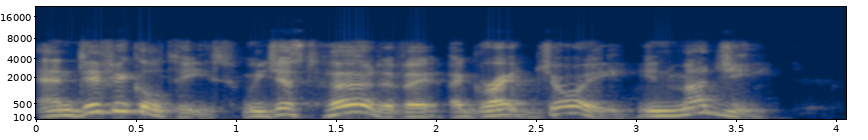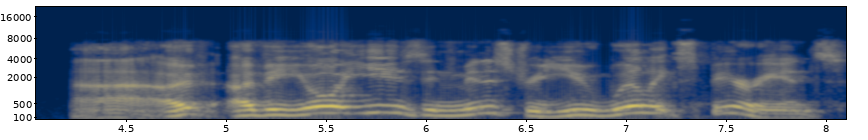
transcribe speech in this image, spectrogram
and difficulties. We just heard of a, a great joy in Mudgee. Uh, over, over your years in ministry, you will experience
